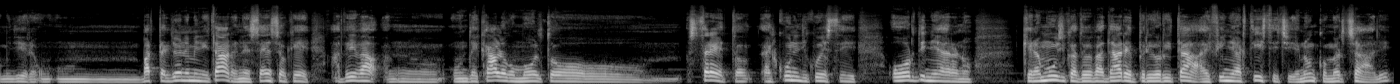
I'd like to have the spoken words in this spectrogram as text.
dire, un, un, battaglione militare, nel senso che aveva um, un decalogo molto stretto. Alcuni di questi ordini erano che la musica doveva dare priorità ai fini artistici e non commerciali,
